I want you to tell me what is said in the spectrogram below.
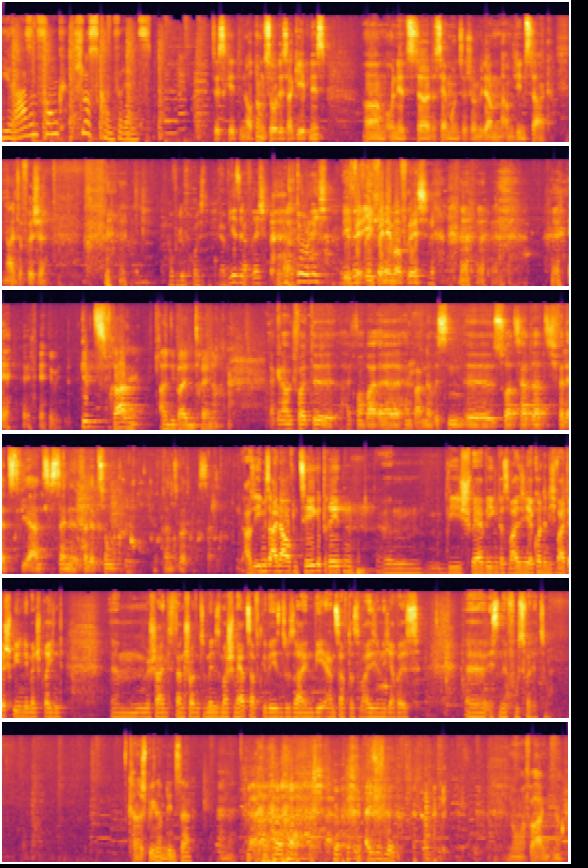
Die Rasenfunk-Schlusskonferenz. Das geht in Ordnung so, das Ergebnis. Ähm, und jetzt, äh, da sehen wir uns ja schon wieder am, am Dienstag in alter Frische. Ich hoffe, du freust dich. Ja, wir sind frisch. Du nicht. Ich bin, ich bin immer frisch. Gibt es Fragen an die beiden Trainer? Ja, genau. Ich wollte halt von äh, Herrn Wagner wissen, äh, Suat hat sich verletzt. Wie ernst ist seine Verletzung? Kann Sie was sagen? Also ihm ist einer auf den Zeh getreten. Ähm, wie schwerwiegend, das weiß ich nicht. Er konnte nicht weiterspielen, dementsprechend ähm, scheint es dann schon zumindest mal schmerzhaft gewesen zu sein. Wie ernsthaft, das weiß ich noch nicht, aber es äh, ist eine Fußverletzung. Kann er spielen am Dienstag? ich weiß es nicht. Nur mal fragen. Ne?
